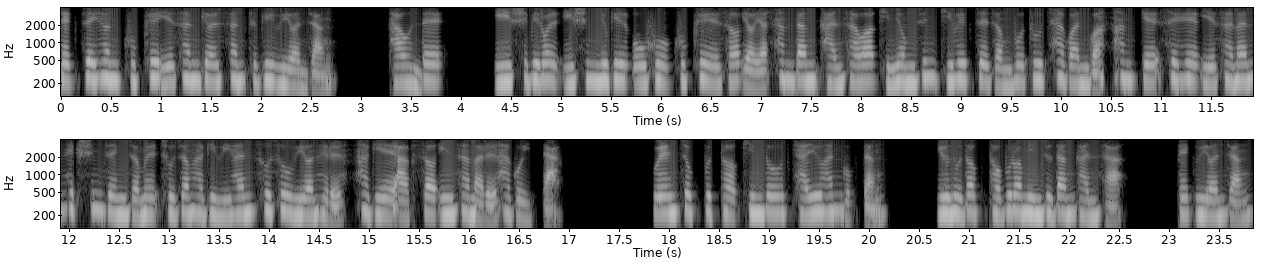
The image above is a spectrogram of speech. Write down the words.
백재현 국회 예산결산특위위원장 가운데 21월 26일 오후 국회에서 여야 3당 간사와 김용진 기획재정부 두 차관과 함께 새해 예산안 핵심 쟁점을 조정하기 위한 소소위원회를 하기에 앞서 인사말을 하고 있다. 왼쪽부터 김도욱 자유한국당, 윤우덕 더불어민주당 간사, 백 위원장,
